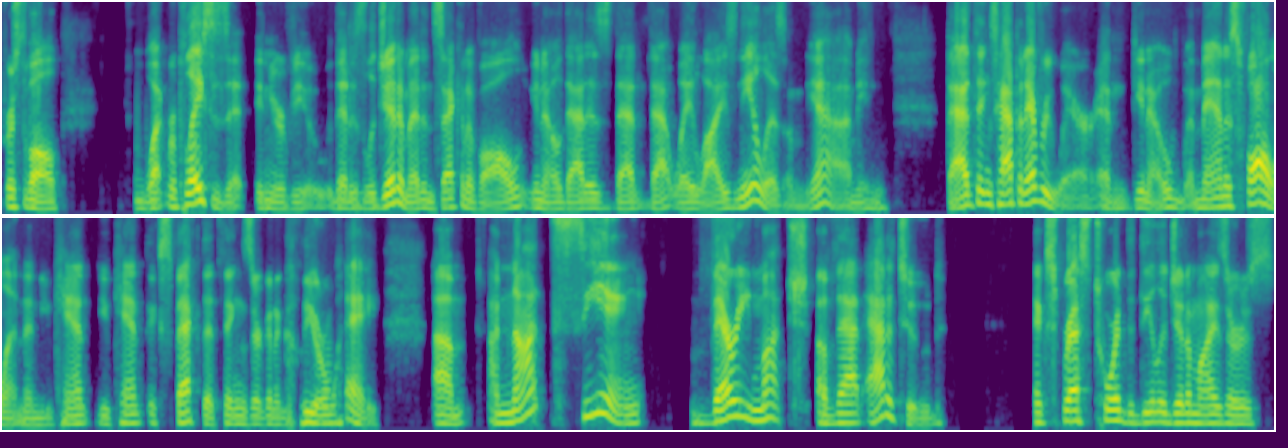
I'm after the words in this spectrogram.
First of all, what replaces it in your view that is legitimate? And second of all you know that is that that way lies nihilism. Yeah i mean bad things happen everywhere and you know man has fallen and you can't you can't expect that things are going to go your way. Um i'm not seeing very much of that attitude expressed toward the delegitimizers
